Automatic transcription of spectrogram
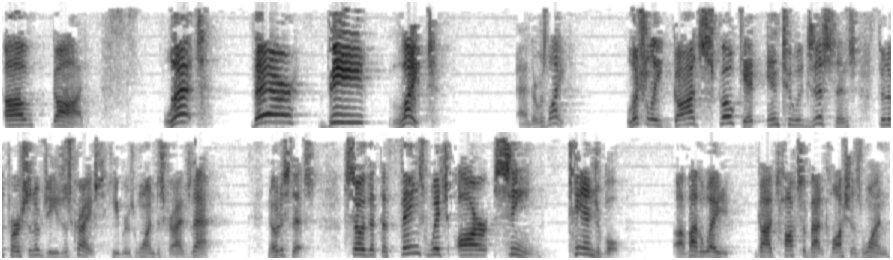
of God. Let there be light. And there was light. Literally, God spoke it into existence through the person of Jesus Christ. Hebrews 1 describes that. Notice this. So that the things which are seen, tangible, uh, by the way, God talks about in Colossians 1,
